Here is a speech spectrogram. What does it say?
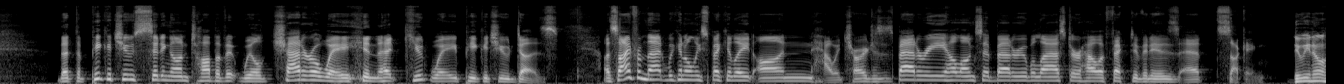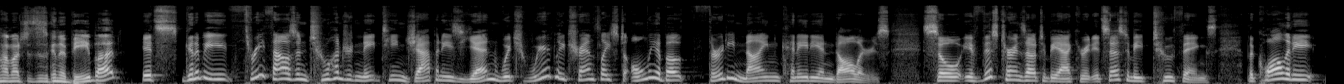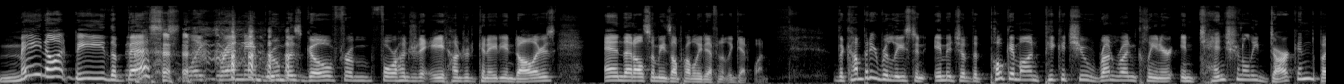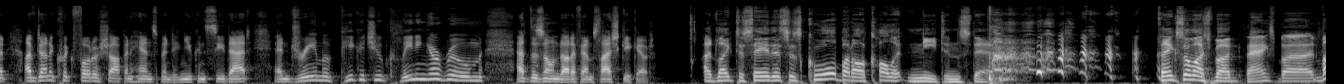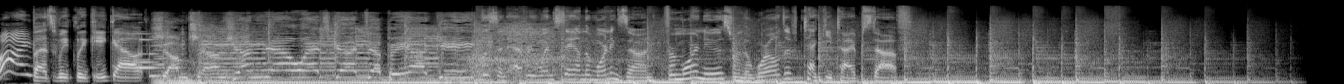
that the Pikachu sitting on top of it will chatter away in that cute way Pikachu does. Aside from that, we can only speculate on how it charges its battery, how long said battery will last, or how effective it is at sucking. Do we know how much this is going to be, bud? It's going to be 3,218 Japanese yen, which weirdly translates to only about 39 Canadian dollars. So if this turns out to be accurate, it says to me two things. The quality may not be the best, like brand name Roombas go from 400 to 800 Canadian dollars, and that also means I'll probably definitely get one. The company released an image of the Pokemon Pikachu Run Run Cleaner intentionally darkened, but I've done a quick Photoshop enhancement and you can see that and dream of Pikachu cleaning your room at thezone.fm slash geekout. I'd like to say this is cool, but I'll call it neat instead. Thanks so much, bud. Thanks, bud. Bye! Bud's Weekly Geek Out. Sometimes you know it's good to be a geek. Listen every Wednesday on the Morning Zone for more news from the world of techie type stuff.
